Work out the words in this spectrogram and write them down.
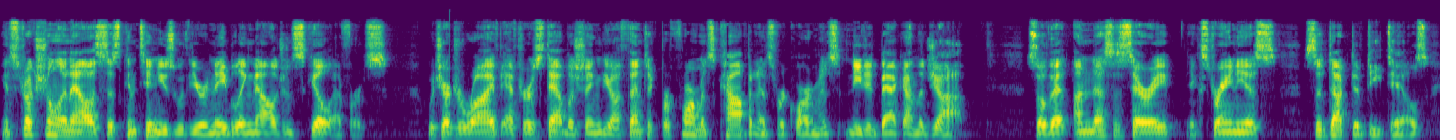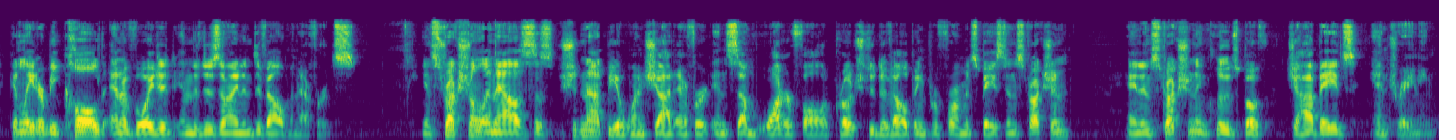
Instructional analysis continues with your enabling knowledge and skill efforts, which are derived after establishing the authentic performance competence requirements needed back on the job, so that unnecessary, extraneous, seductive details can later be culled and avoided in the design and development efforts. Instructional analysis should not be a one-shot effort in some waterfall approach to developing performance-based instruction, and instruction includes both job aids and training.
